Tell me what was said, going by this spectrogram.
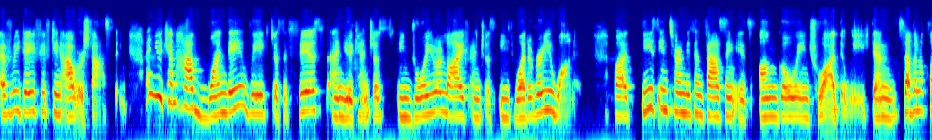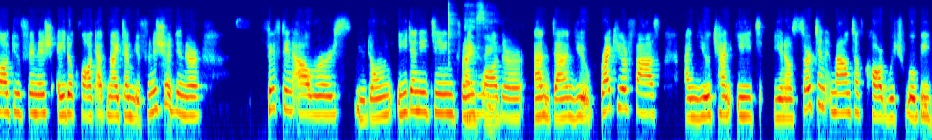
every day 15 hours fasting. And you can have one day a week, just a feast, and you can just enjoy your life and just eat whatever you wanted. But these intermittent fasting is ongoing throughout the week. Then seven o'clock you finish, eight o'clock at nighttime you finish your dinner, 15 hours, you don't eat anything, drink water, and then you break your fast and you can eat you know certain amount of carb which will be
